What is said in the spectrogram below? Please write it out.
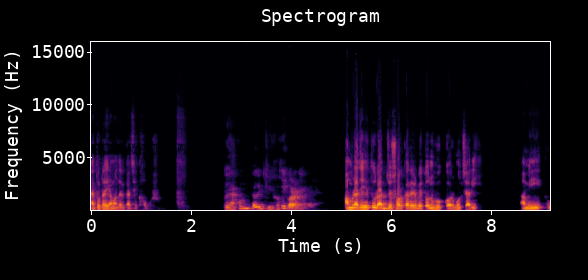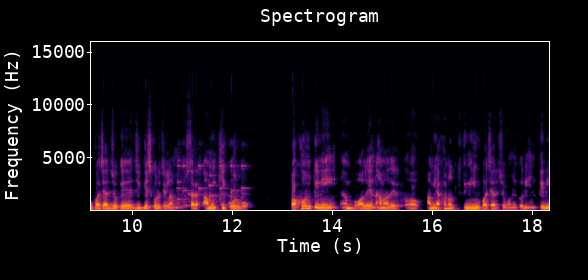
এতটাই আমাদের কাছে খবর। তো এখন তাহলে কি কি আমরা যেহেতু রাজ্য সরকারের বেতনভোগ কর্মচারী আমি উপাচার্যকে জিজ্ঞেস করেছিলাম স্যার আমি কি করব? তখন তিনি বলেন আমাদের আমি এখনও তিনি উপাচার্য মনে করি তিনি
